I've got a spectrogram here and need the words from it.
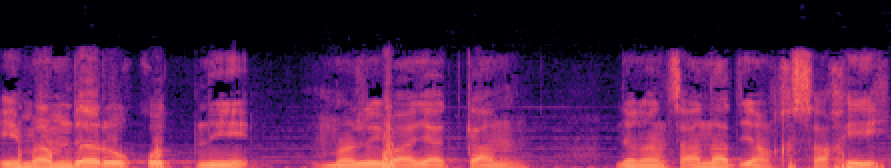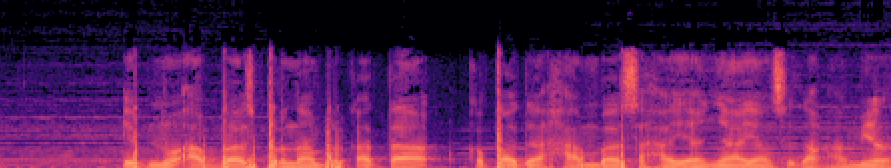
Imam Daruqutni meriwayatkan dengan sanad yang sahih Ibnu Abbas pernah berkata kepada hamba sahayanya yang sedang hamil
